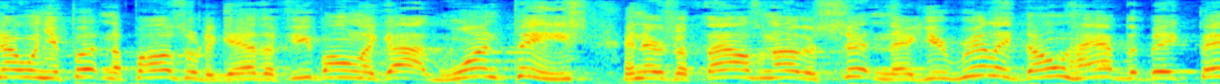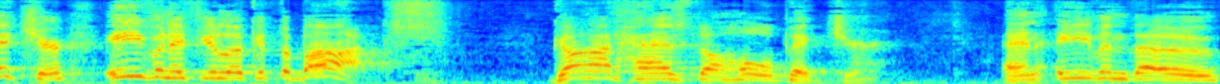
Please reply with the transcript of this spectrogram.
know, when you're putting a puzzle together, if you've only got one piece and there's a thousand others sitting there, you really don't have the big picture, even if you look at the box. God has the whole picture. And even though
